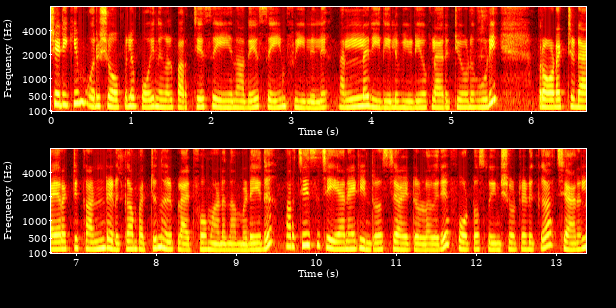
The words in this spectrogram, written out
ശരിക്കും ഒരു ഷോപ്പിൽ പോയി നിങ്ങൾ പർച്ചേസ് ചെയ്യുന്ന അതേ സെയിം ഫീലിൽ നല്ല രീതിയിൽ വീഡിയോ ക്ലാരിറ്റിയോടുകൂടി പ്രോഡക്റ്റ് ഡയറക്റ്റ് കണ്ടെടുക്കാൻ പറ്റുന്ന ഒരു പ്ലാറ്റ്ഫോമാണ് നമ്മുടേത്. പർച്ചേസ് ചെയ്യാനായിട്ട് ഇൻട്രസ്റ്റ് ആയിട്ടുള്ളവർ ഫോട്ടോ സ്ക്രീൻഷോട്ട് എടുക്കുക ചാനൽ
